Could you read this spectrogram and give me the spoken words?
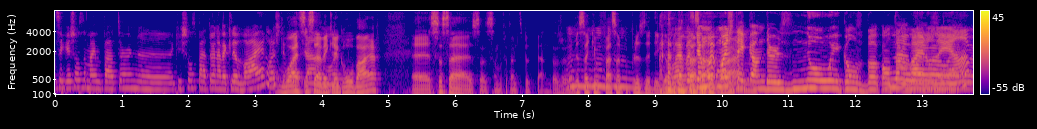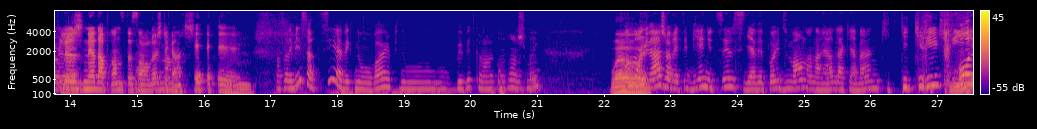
c'est quelque chose de même pattern, euh, quelque chose pattern avec le vert, là. ouais, c'est ça, avec ouais. le gros verre. Euh, ça, ça, ça, ça m'a fait un petit peu de peine. J'aurais aimé ça qu'il vous fasse un peu plus de dégâts. Ouais, parce que moi, moi j'étais comme There's no way qu'on se bat contre Ouais, un ouais, verre ouais, géant. Puis ouais. là, je venais d'apprendre ce sort-là. J'étais comme. Mhm. On s'en est bien sortis avec nos verres puis nos, nos bébites qu'on a rencontrés en chemin. Ouais, Moi, ouais, mon ouais. nuage aurait été bien utile s'il n'y avait pas eu du monde en arrière de la cabane qui Qui crie. On est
